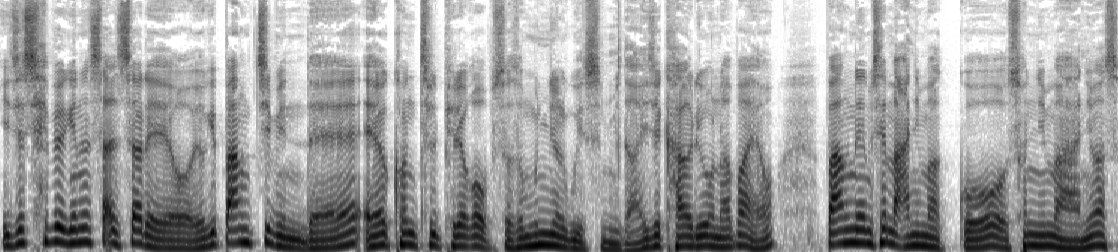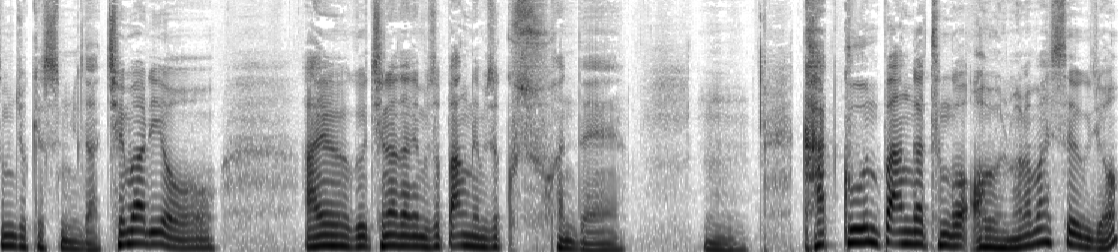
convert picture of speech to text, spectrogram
이제 새벽에는 쌀쌀해요. 여기 빵집인데 에어컨 틀 필요가 없어서 문 열고 있습니다. 이제 가을이 오나 봐요. 빵 냄새 많이 맡고 손님 많이 왔으면 좋겠습니다. 제 말이요. 아유, 그 지나다니면서 빵 냄새 구수한데. 음. 갓 구운 빵 같은 거, 어, 얼마나 맛있어요. 그죠?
